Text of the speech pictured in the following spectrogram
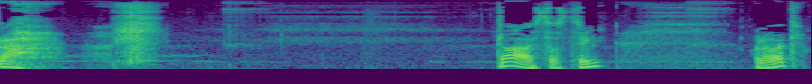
Ah. Da ist das Ding. Oder was?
